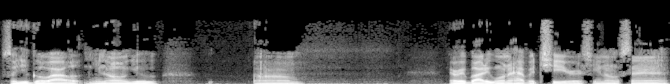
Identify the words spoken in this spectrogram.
So you go out, you know, you, um, everybody want to have a cheers, you know what I'm saying?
